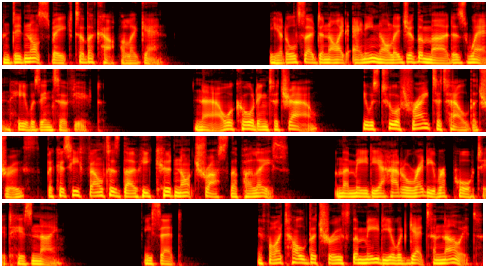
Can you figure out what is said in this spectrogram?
and did not speak to the couple again. He had also denied any knowledge of the murders when he was interviewed. Now, according to Chow, he was too afraid to tell the truth because he felt as though he could not trust the police, and the media had already reported his name. He said, If I told the truth, the media would get to know it,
